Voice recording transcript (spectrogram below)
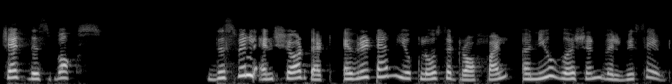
Check this box. This will ensure that every time you close the draw file, a new version will be saved.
